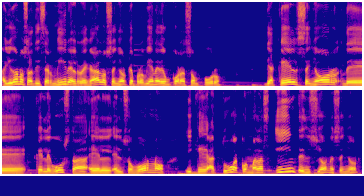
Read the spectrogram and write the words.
Ayúdanos a discernir el regalo, Señor, que proviene de un corazón puro. De aquel Señor de que le gusta el, el soborno y que actúa con malas intenciones, Señor.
